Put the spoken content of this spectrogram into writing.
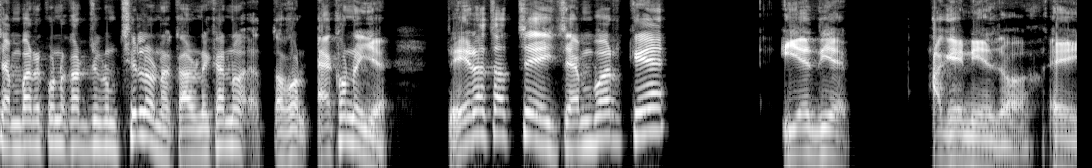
চেম্বারের কোনো কার্যক্রম ছিল না, কারণ এখানে তখন এখনও ইয়ে। তো এরা চাচ্ছে এই চেম্বারকে ইয়ে দিয়ে আগে নিয়ে যাওয়া, এই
